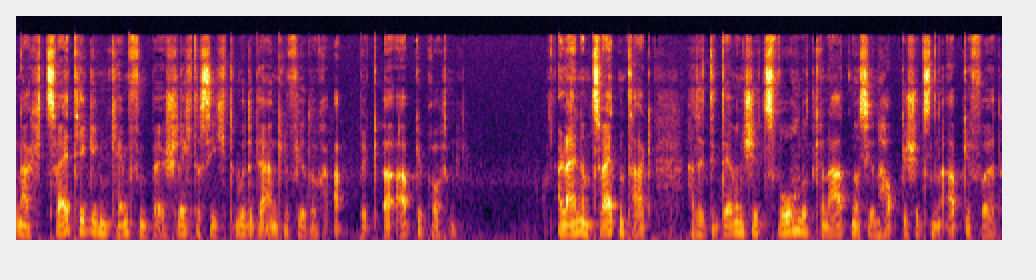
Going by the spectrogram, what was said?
Nach zweitägigen Kämpfen bei schlechter Sicht wurde der Angriff jedoch ab, äh, abgebrochen. Allein am zweiten Tag hatte die Devonshire 200 Granaten aus ihren Hauptgeschützen abgefeuert,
